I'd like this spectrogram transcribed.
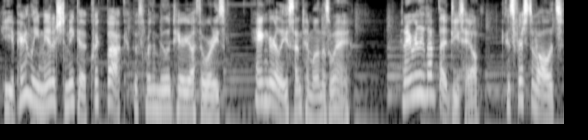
He apparently managed to make a quick buck before the military authorities angrily sent him on his way. And I really love that detail, because first of all, it's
